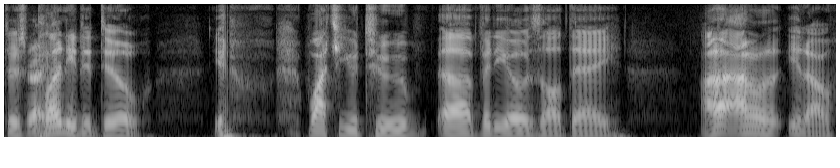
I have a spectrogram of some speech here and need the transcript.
There's Right. plenty to do. Watch YouTube uh, videos all day. I, I don't. You know,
